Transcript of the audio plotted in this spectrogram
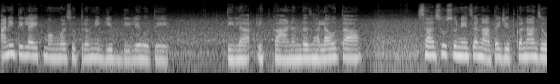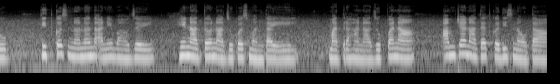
आणि तिला एक मंगळसूत्र मी गिफ्ट दिले होते. तिला इतका आनंद झाला होता. सासू सुनेचं नातं जितकं नाजूक तितकंच ननंद आणि भावजई हे नातं नाजूकच म्हणता येईल. मात्र हा नाजूकपणा आमच्या नात्यात कधीच नव्हता.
